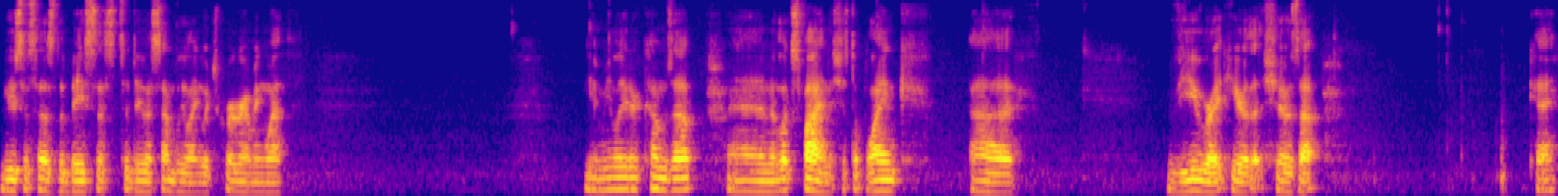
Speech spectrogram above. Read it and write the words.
Use this as the basis to do assembly language programming with. The emulator comes up and it looks fine. It's just a blank uh, view right here that shows up. Okay.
